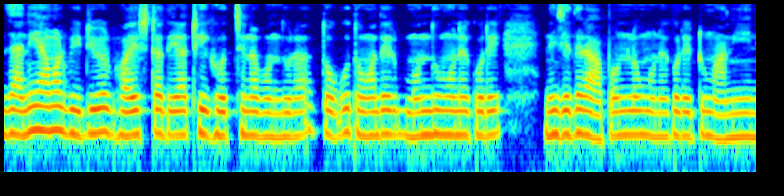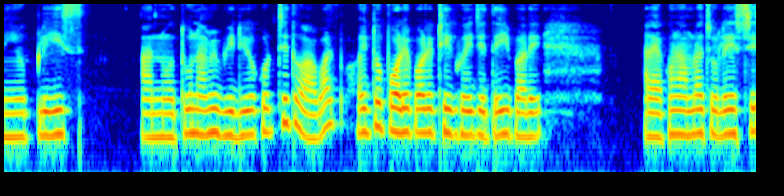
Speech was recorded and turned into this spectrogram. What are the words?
জানি আমার ভিডিওর ভয়েসটা দেয়া ঠিক হচ্ছে না বন্ধুরা। তবু তোমাদের বন্ধু মনে করে, নিজেদের আপন লোক মনে করে একটু মানিয়ে নিও, প্লিজ। আর নতুন আমি ভিডিও করছি তো আবার হয়তো পরে পরে ঠিক হয়ে যেতেই পারে। আর এখন আমরা চলে এসেছি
